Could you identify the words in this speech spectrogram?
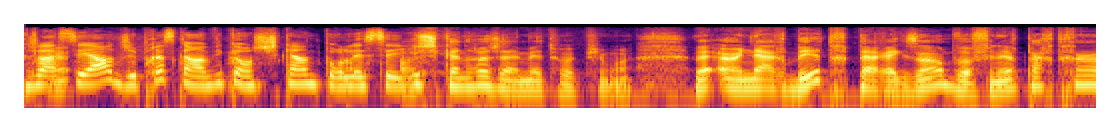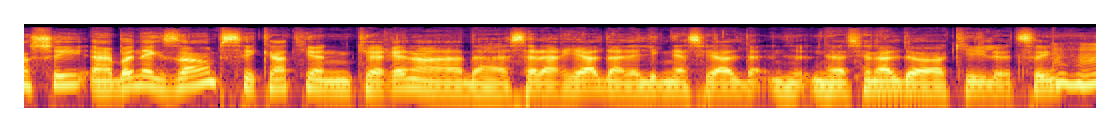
J'ai assez hâte. J'ai presque envie qu'on chicane pour l'essayer. On chicanera jamais, toi puis moi. Ben, un arbitre, par exemple, va finir par trancher. Un bon exemple, c'est quand il y a une querelle dans, salariale dans la Ligue nationale, nationale de hockey, tu sais. Mm-hmm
